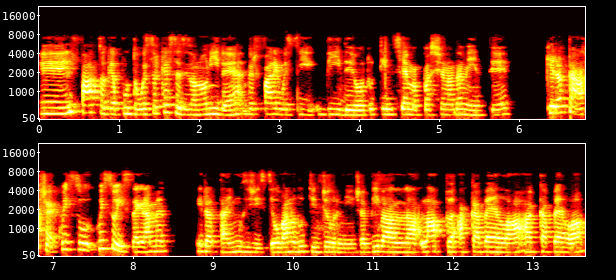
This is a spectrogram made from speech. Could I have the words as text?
è il fatto che appunto queste orchestre si sono unite per fare questi video tutti insieme appassionatamente, che in realtà, cioè, qui su, qui su Instagram, in realtà i musicisti lo fanno tutti i giorni, cioè viva la- l'app a cappella, a cappella,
